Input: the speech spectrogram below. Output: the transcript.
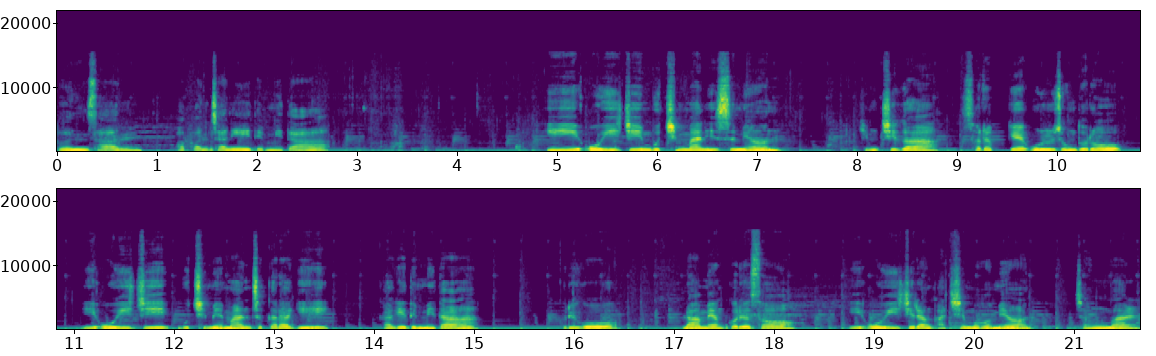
근사한 밥반찬이 됩니다. 이 오이지 무침만 있으면 김치가 서럽게 울 정도로 이 오이지 무침에만 젓가락이 가게 됩니다. 그리고 라면 끓여서 이 오이지랑 같이 먹으면 정말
